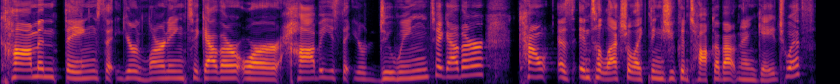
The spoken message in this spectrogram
common things that you're learning together or hobbies that you're doing together count as intellectual, like things you can talk about and engage with?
